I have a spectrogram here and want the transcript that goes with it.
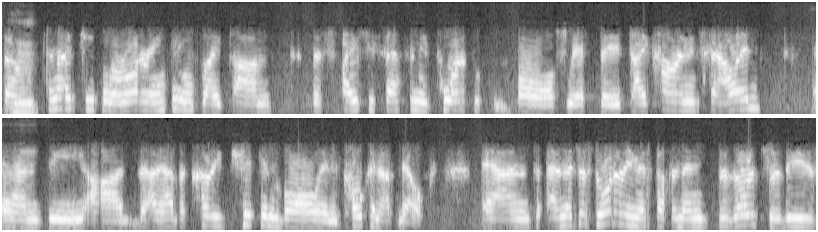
So tonight, people are ordering things like um, the spicy sesame pork bowls with the daikon salad, and the, uh, the I have a curried chicken ball in coconut milk, and and they're just ordering this stuff, and then desserts are these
